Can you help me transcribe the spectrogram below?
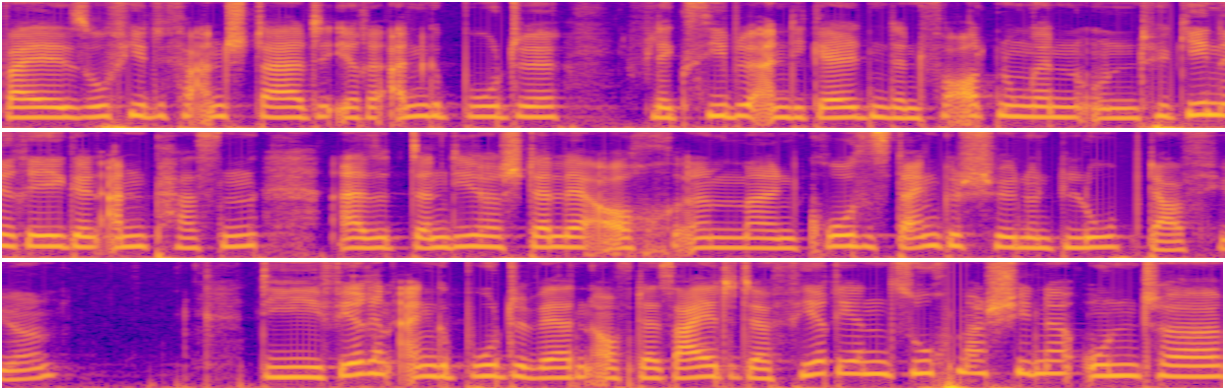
weil so viele Veranstalter ihre Angebote flexibel an die geltenden Verordnungen und Hygieneregeln anpassen. Also an dieser Stelle auch äh, mal ein großes Dankeschön und Lob dafür. Die Ferienangebote werden auf der Seite der Feriensuchmaschine unter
